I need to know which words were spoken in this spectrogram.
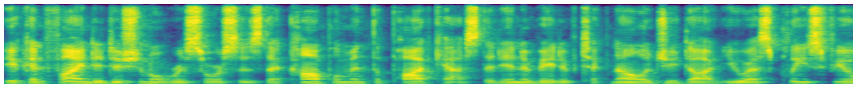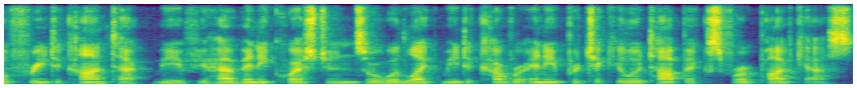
You can find additional resources that complement the podcast at innovativetechnology.us. Please feel free to contact me if you have any questions or would like me to cover any particular topics for a podcast.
